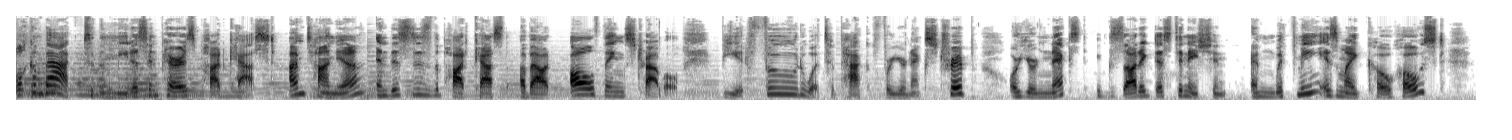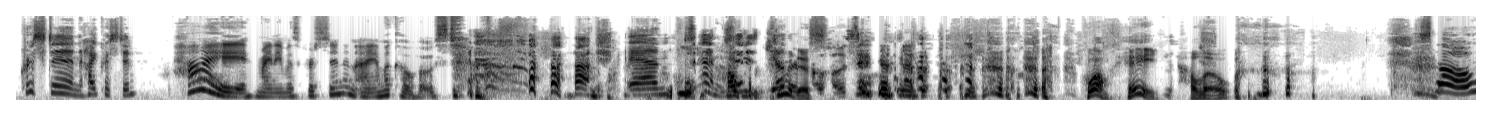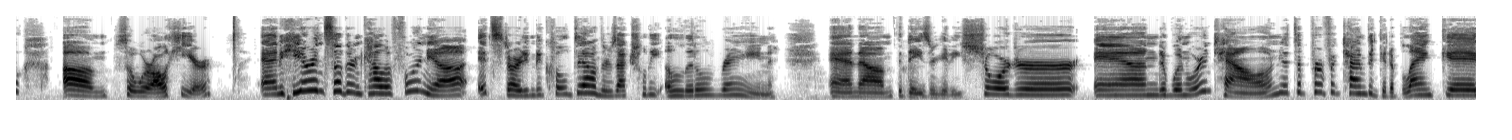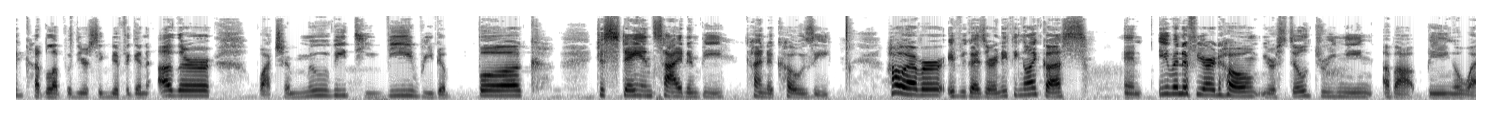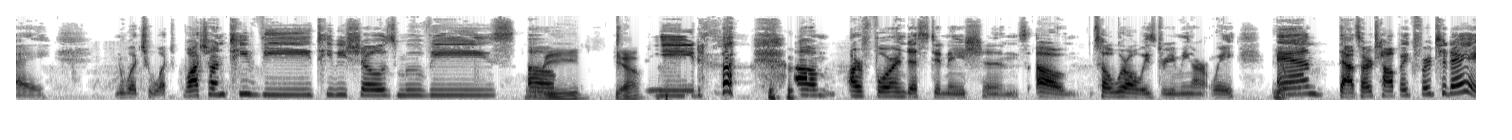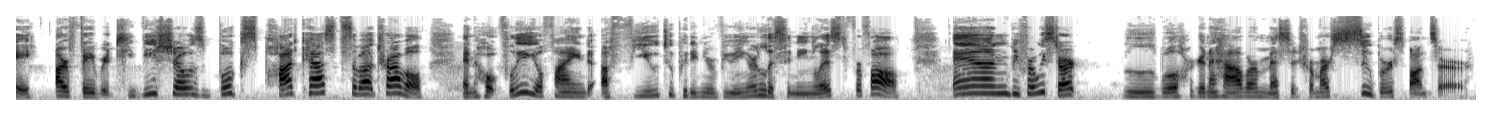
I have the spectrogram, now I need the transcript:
Welcome back to the Meet Us in Paris podcast. I'm Tanya, and this is the podcast about all things travel, be it food, what to pack for your next trip, or your next exotic destination. And with me is my co host, Kristen. Hi, Kristen. Hi, my name is Kristen, and I am a co host. and Zen, Zen is the other co-host. well, hey, hello so, um, so we're all here. And here in Southern California, it's starting to cool down. There's actually a little rain and, um, the days are getting shorter. And when we're in town, it's a perfect time to get a blanket, cuddle up with your significant other, watch a movie, TV, read a book, just stay inside and be kind of cozy. However, if you guys are anything like us, and even if you're at home, you're still dreaming about being away. And what you watch, watch on TV, TV shows, movies, um, read, yeah, read, um, our foreign destinations. Um, so we're always dreaming, aren't we? And that's our topic for today. Our favorite TV shows, books, podcasts about travel. And hopefully you'll find a few to put in your viewing or listening list for fall. And before we start, we're going to have our message from our super sponsor.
